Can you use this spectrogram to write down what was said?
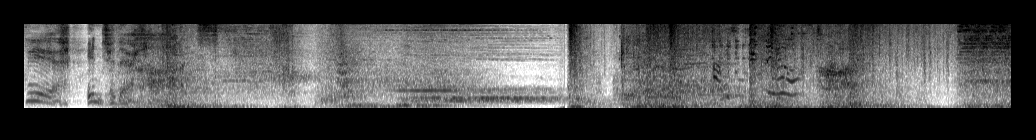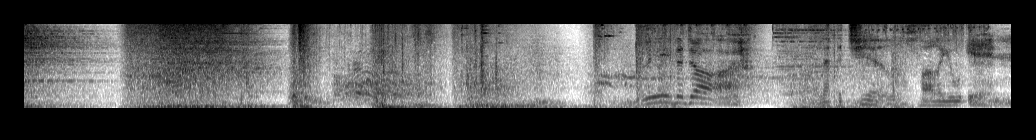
fear into their hearts. Leave the door. Let the chill follow you in.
